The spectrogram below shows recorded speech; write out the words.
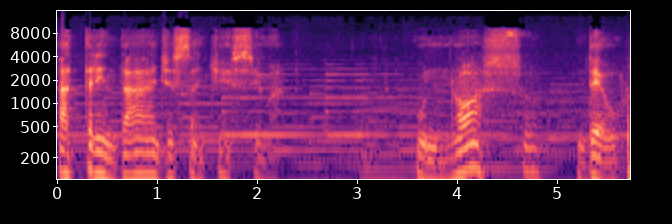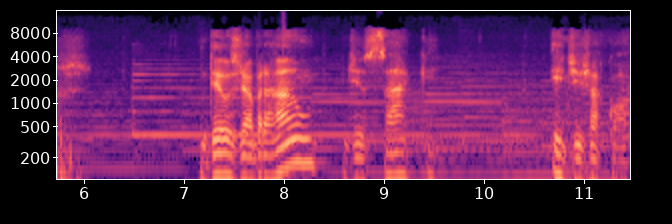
a Trindade Santíssima, o nosso Deus, Deus de Abraão, de Isaac e de Jacó.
